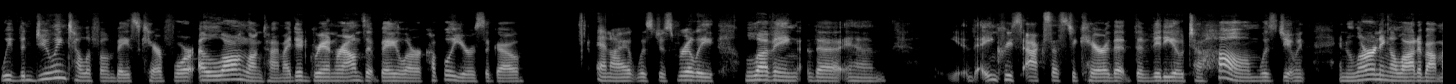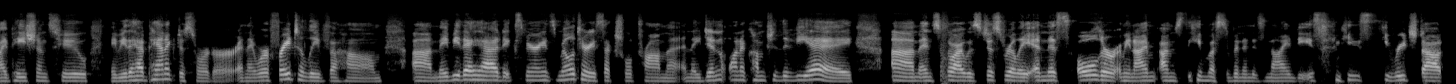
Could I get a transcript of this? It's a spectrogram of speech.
we've been doing telephone based care for a long, long time. I did grand rounds at Baylor a couple years ago, and I was just really loving the um, the increased access to care that the video to home was doing and learning a lot about my patients who maybe they had panic disorder and they were afraid to leave the home um, maybe they had experienced military sexual trauma and they didn't want to come to the va um, and so i was just really and this older i mean i'm, I'm he must have been in his 90s he's he reached out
